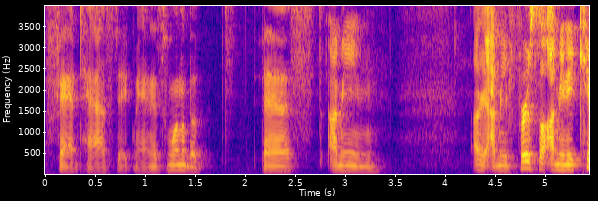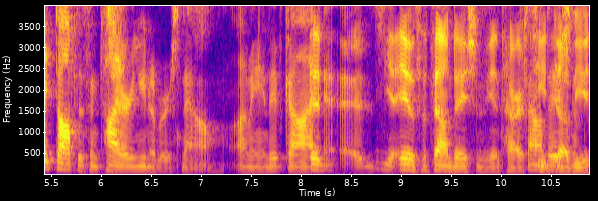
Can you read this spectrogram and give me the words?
fantastic, man. It's one of the best. I mean, okay, I mean, first of all, I mean, it kicked off this entire universe now. I mean, they've got It- uh, Yeah, it was the foundation of the entire CW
